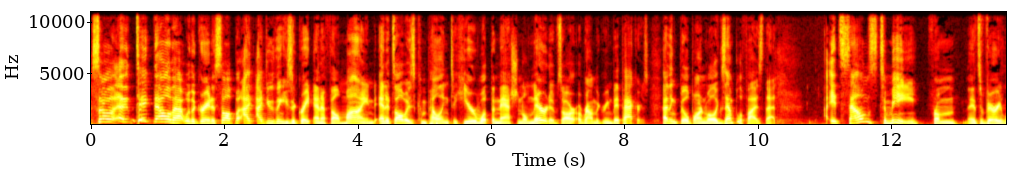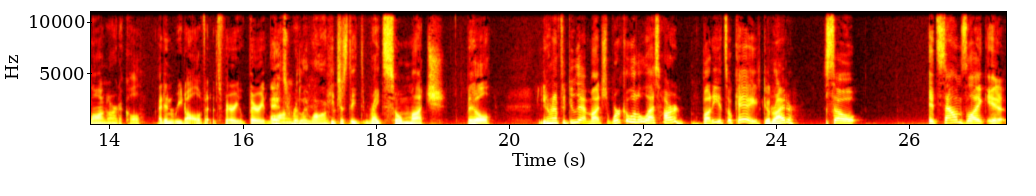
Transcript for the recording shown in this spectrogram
So uh, take all that with a grain of salt, but I, I do think he's a great NFL mind, and it's always compelling to hear what the national narratives are around the Green Bay Packers. I think Bill Barnwell exemplifies that. It sounds to me from it's a very long article. I didn't read all of it. It's very very long. It's really long. He just he writes so much. Bill, you don't have to do that much. Work a little less hard, buddy. It's okay. Good writer. So it sounds like it,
